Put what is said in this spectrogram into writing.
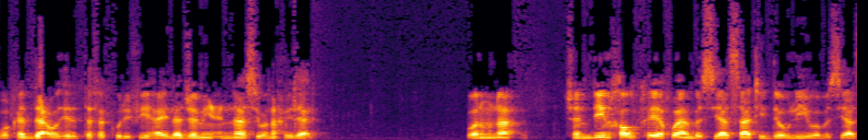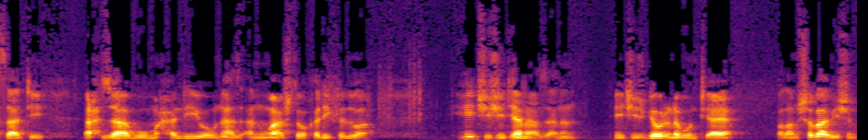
وكالدعوة للتفكر فيها إلى جميع الناس ونحو ذلك. ونمنا شندين خلق هي أخوان بالسياسات الدولية وبسياسات ئەحزاب و محەلیەوە و ناز ئەنواشتەوە خەلی کردووە. هیچیشی تیا نازانن. هیچیش گەورە نەبوونتیایە بەڵام شەبابیشن.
